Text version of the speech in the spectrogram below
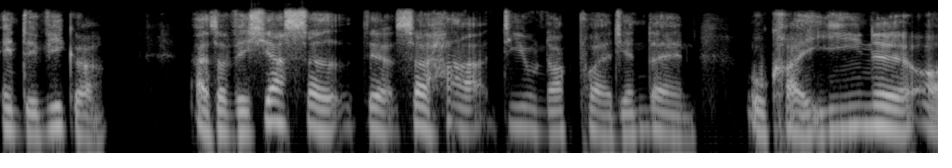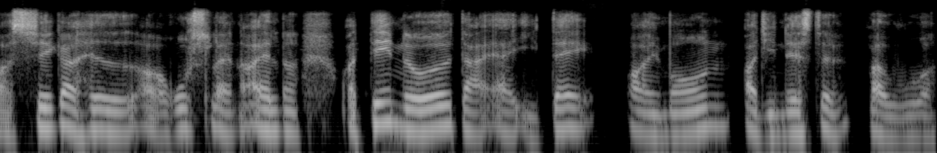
end det vi gør. Altså hvis jeg sad der, så har de jo nok på agendaen Ukraine og sikkerhed og Rusland og alt noget. Og det er noget, der er i dag og i morgen og de næste par uger.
